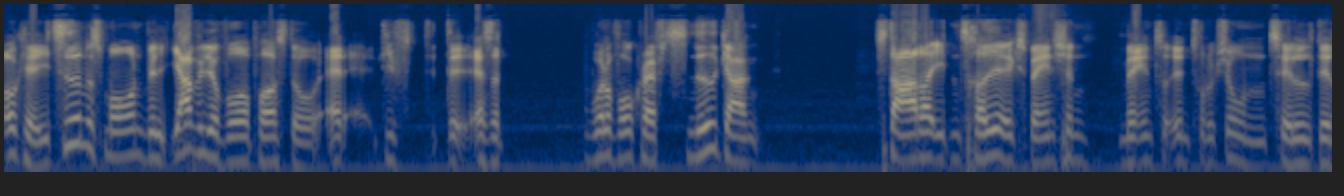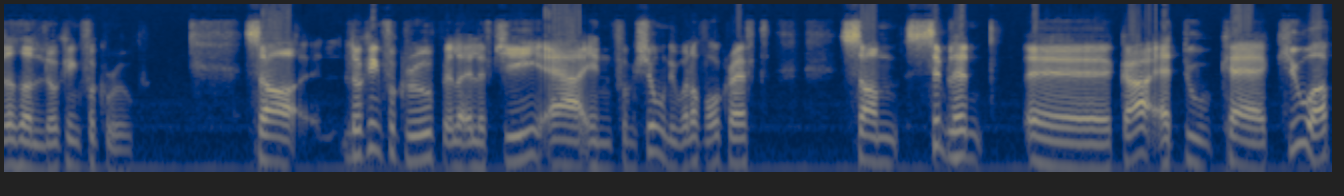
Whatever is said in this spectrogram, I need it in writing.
okay, i tidernes morgen vil jeg vil jo våge at påstå, at de, de, altså, World of Warcrafts nedgang starter i den tredje expansion med intro- introduktionen til det, der hedder Looking for Group. Så Looking for Group, eller LFG, er en funktion i World of Warcraft, som simpelthen øh, gør, at du kan queue op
